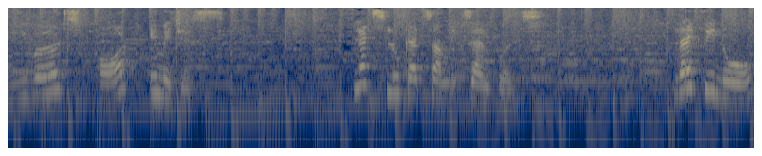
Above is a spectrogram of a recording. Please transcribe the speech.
keywords or images. Let's look at some examples. Like we know,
